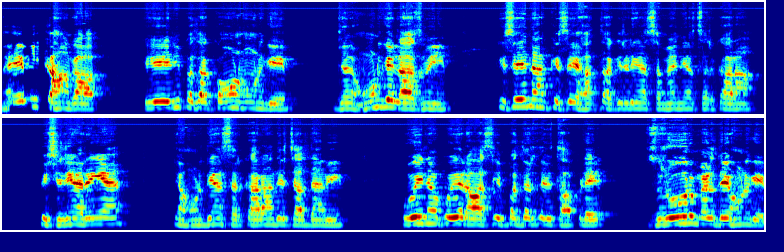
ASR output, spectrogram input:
ਮੈਂ ਇਹ ਵੀ ਕਹਾਂਗਾ ਕਿ ਇਹ ਨਹੀਂ ਪਤਾ ਕੌਣ ਹੋਣਗੇ ਜੇ ਹੋਣਗੇ ਲਾਜ਼ਮੀ ਕਿਸੇ ਨਾ ਕਿਸੇ ਹੱਦ ਤੱਕ ਜਿਹੜੀਆਂ ਸਮੇਂ ਦੀਆਂ ਸਰਕਾਰਾਂ ਪਿਛਲੀਆਂ ਰਹੀਆਂ ਜਾਂ ਹੁਣ ਦੀਆਂ ਸਰਕਾਰਾਂ ਦੇ ਚੱਲਦਿਆਂ ਵੀ ਕੋਈ ਨਾ ਕੋਈ ਰਾਸ਼ਟਰੀ ਪੱਧਰ ਤੇ ਥਾਪੜੇ ਜ਼ਰੂਰ ਮਿਲਦੇ ਹੋਣਗੇ।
